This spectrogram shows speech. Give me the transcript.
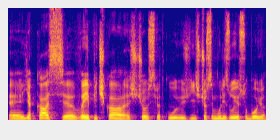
е, якась е, випічка, що святкує, що символізує собою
